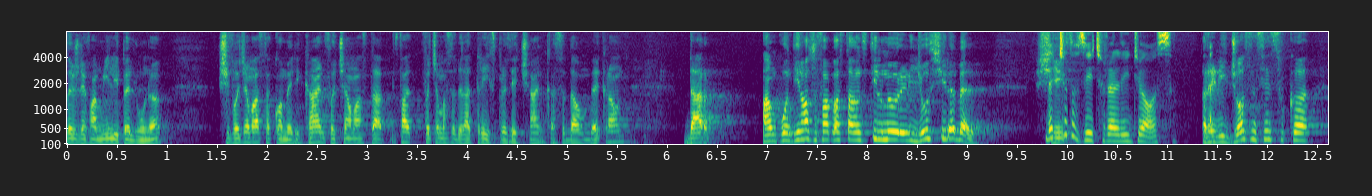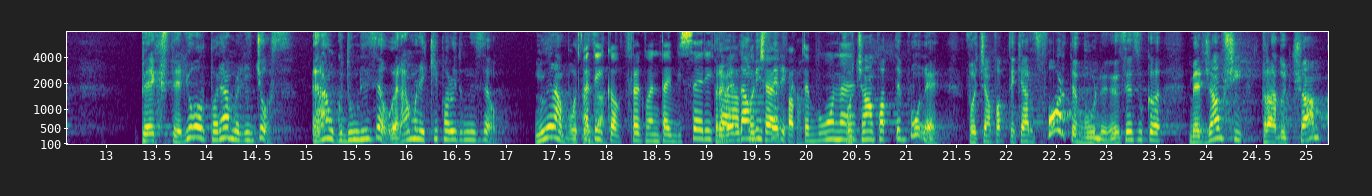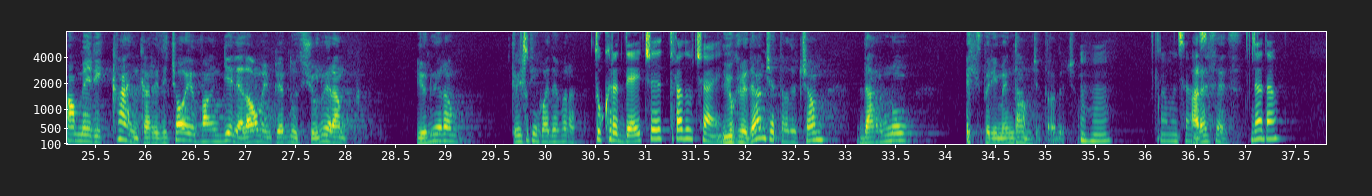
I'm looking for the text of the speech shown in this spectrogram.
100-120 de familii pe lună și făceam asta cu americani, făceam asta, făceam asta de la 13 ani ca să dau un background, dar am continuat să fac asta în stilul meu religios și rebel. Și de ce tu zici religios? Religios în sensul că pe exterior păream religios. Eram cu Dumnezeu, eram în echipa lui Dumnezeu. Nu eram botezat. Adică frecventai biserica, Frecventam făceai biserica. fapte bune. Făceam fapte bune. Făceam fapte chiar foarte bune. În sensul că mergeam și traduceam americani care ziceau Evanghelia la oameni pierduți. Și eu nu eram, eu nu eram creștin cu adevărat. Tu credeai ce traduceai? Eu credeam ce traduceam, dar nu experimentam ce traduceam. Uh-huh. Am înțeles. Are sens? Da, da.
